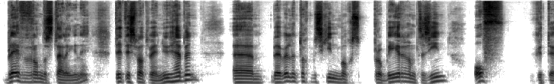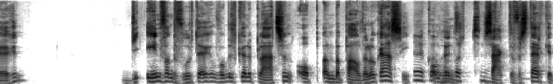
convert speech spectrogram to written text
Blijven veronderstellingen. Hè? Dit is wat wij nu hebben. Ehm, wij willen toch misschien nog proberen om te zien of getuigen die een van de voertuigen bijvoorbeeld kunnen plaatsen op een bepaalde locatie. Om hun wordt- zaak te versterken.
